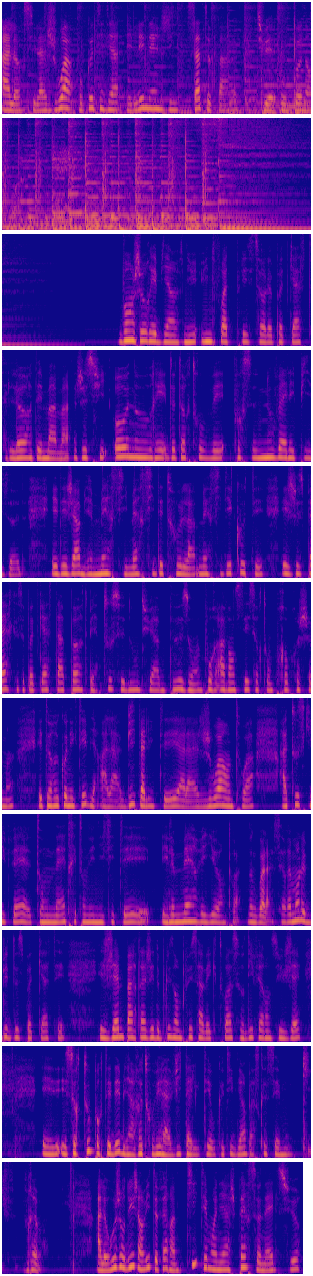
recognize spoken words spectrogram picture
Alors si la joie au quotidien et l'énergie, ça te parle, tu es au bon endroit. Bonjour et bienvenue une fois de plus sur le podcast L'heure des mamas. Je suis honorée de te retrouver pour ce nouvel épisode. Et déjà, bien merci, merci d'être là, merci d'écouter. Et j'espère que ce podcast t'apporte bien tout ce dont tu as besoin pour avancer sur ton propre chemin et te reconnecter bien à la vitalité, à la joie en toi, à tout ce qui fait ton être et ton unicité et, le merveilleux en toi. Donc voilà, c'est vraiment le but de ce podcast et, et j'aime partager de plus en plus avec toi sur différents sujets et, surtout pour t'aider bien à retrouver la vitalité au quotidien parce que c'est mon kiff, vraiment. Alors aujourd'hui, j'ai envie de te faire un petit témoignage personnel sur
